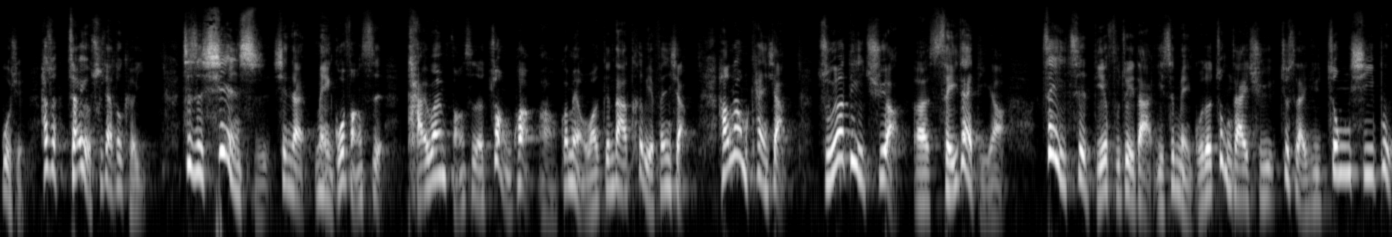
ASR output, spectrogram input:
斡旋？他说只要有出价都可以，这是现实。现在美国房市、台湾房市的状况啊，关面我要跟大家特别分享。好，那我们看一下主要地区啊，呃，谁在跌啊？这一次跌幅最大，也是美国的重灾区，就是来自于中西部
